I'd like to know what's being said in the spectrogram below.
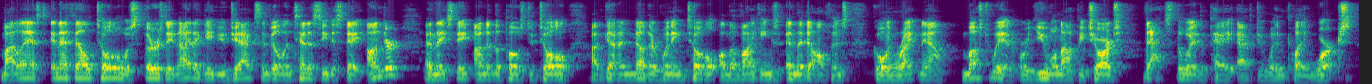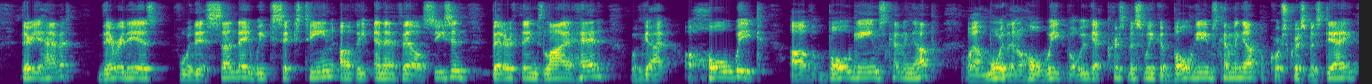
My last NFL total was Thursday night. I gave you Jacksonville and Tennessee to stay under, and they stayed under the posted total. I've got another winning total on the Vikings and the Dolphins going right now. Must win, or you will not be charged. That's the way the pay after win play works. There you have it. There it is for this Sunday, week 16 of the NFL season. Better things lie ahead. We've got a whole week of bowl games coming up. Well, more than a whole week, but we've got Christmas week of bowl games coming up. Of course, Christmas Day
